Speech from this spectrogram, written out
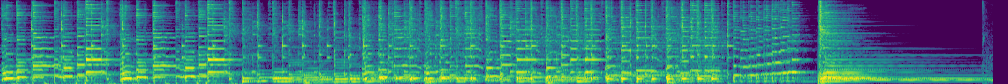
Mm-hmm.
